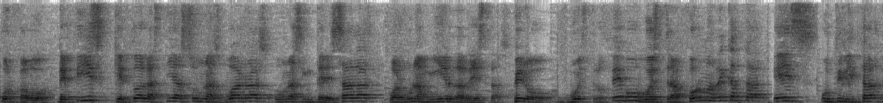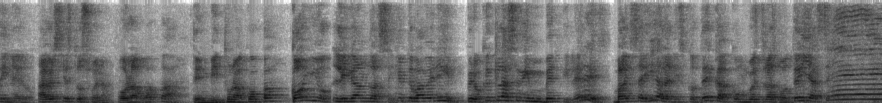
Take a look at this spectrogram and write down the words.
por favor, decís que todas las tías son unas guarras o unas interesadas o alguna mierda de estas. Pero vuestro cebo, vuestra forma de cazar es utilizar dinero. A ver si esto suena. Hola guapa, ¿te invito una copa? Coño, ligando así, ¿qué te va a venir? ¿Pero qué clase de imbécil eres? ¿Vais a ir a la discoteca con vuestras botellas? ¡Eh!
